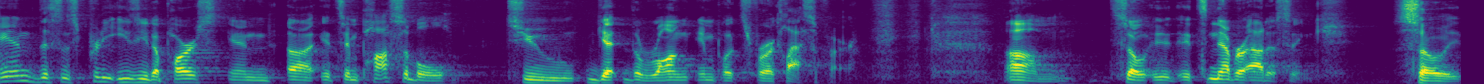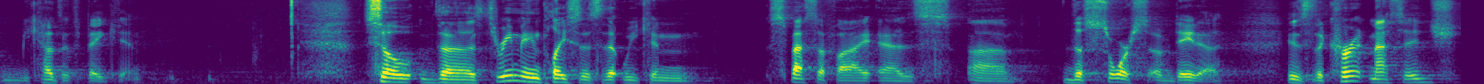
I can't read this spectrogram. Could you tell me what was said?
and this is pretty easy to parse and uh, it's impossible to get the wrong inputs for a classifier. Um, so it, it's never out of sync. So because it's baked in. So the three main places that we can specify as uh, the source of data is the current message,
